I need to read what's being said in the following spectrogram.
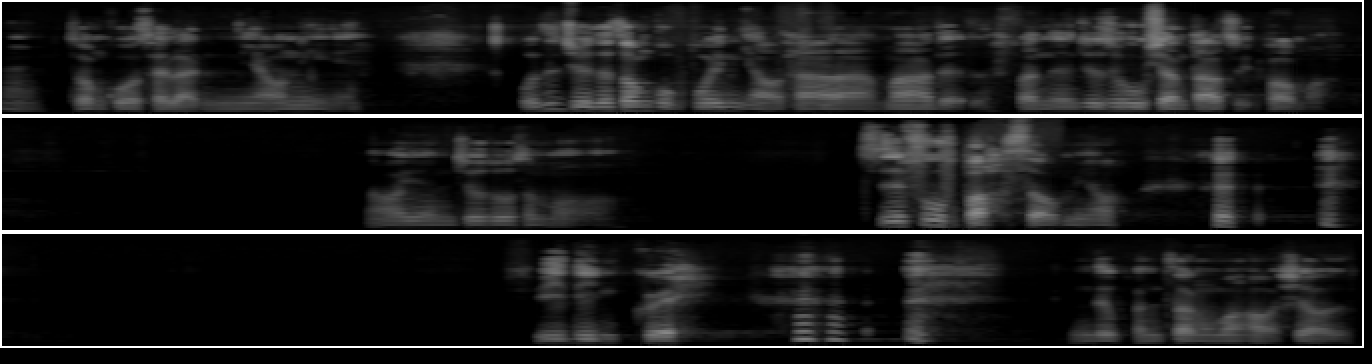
嗯，中国才懒得鸟你。我是觉得中国不会鸟他啦，妈的，反正就是互相打嘴炮嘛。然后有人就说什么支付宝扫描，Feeling great，你的文章蛮好笑的。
